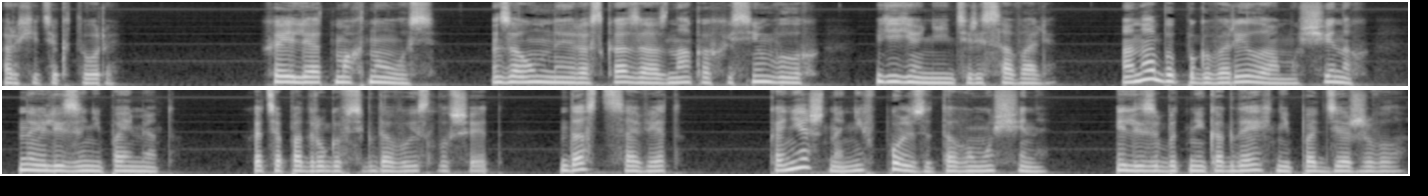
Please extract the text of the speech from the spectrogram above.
архитектуры. Хейли отмахнулась. Заумные рассказы о знаках и символах ее не интересовали. Она бы поговорила о мужчинах, но Элиза не поймет, Хотя подруга всегда выслушает — даст совет. Конечно, не в пользу того мужчины. Элизабет никогда их не поддерживала.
